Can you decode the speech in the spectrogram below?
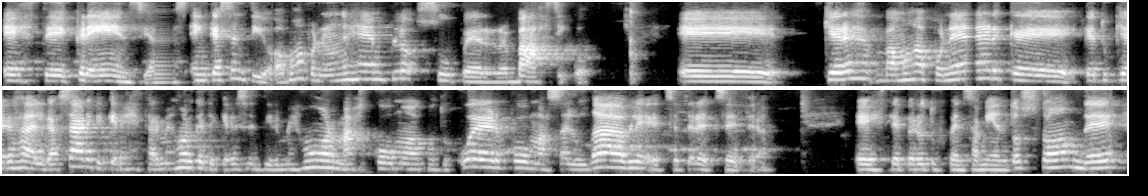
este, creencias. ¿En qué sentido? Vamos a poner un ejemplo súper básico. Eh, quieres, vamos a poner que, que, tú quieres adelgazar, que quieres estar mejor, que te quieres sentir mejor, más cómoda con tu cuerpo, más saludable, etcétera, etcétera. Este, pero tus pensamientos son de,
